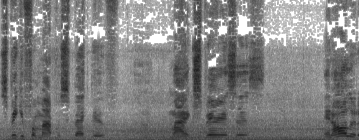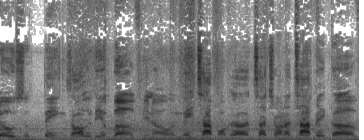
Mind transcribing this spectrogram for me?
Speaking from my perspective, my experiences, and all of those things, all of the above, you know, and may top, uh, touch on a topic of,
